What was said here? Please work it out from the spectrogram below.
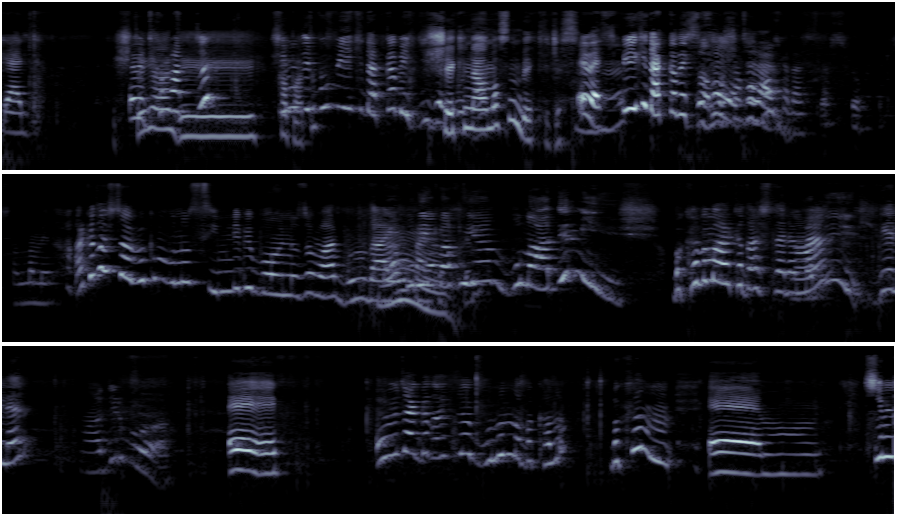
Geldi. İşte Evet, geldi. Şimdi Kapattık. bu bir iki dakika bekleyecek. Şeklini burada. almasını mı bekleyeceğiz? Evet bir iki dakika bekleyeceğiz. Yeter arkadaşlar. Yok, sallamayın. Arkadaşlar bakın bunun simli bir boynuzu var. Bunu da Ben buraya bakayım. Bu nadir miymiş? Bakalım arkadaşlar hemen. Nadir. Gelin. Nadir bu. Ee, evet arkadaşlar bununla bakalım. Bakın ee, şimdi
